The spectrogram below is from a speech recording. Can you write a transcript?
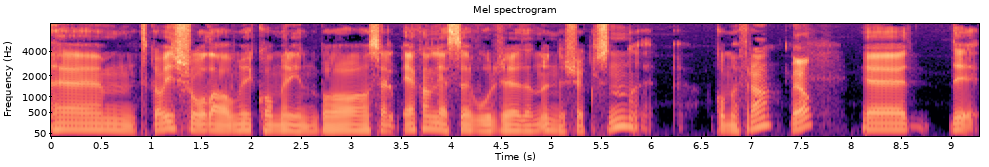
Um, skal vi se da om vi kommer inn på selv Jeg kan lese hvor eh, den undersøkelsen kommer fra. Ja. Uh, det,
